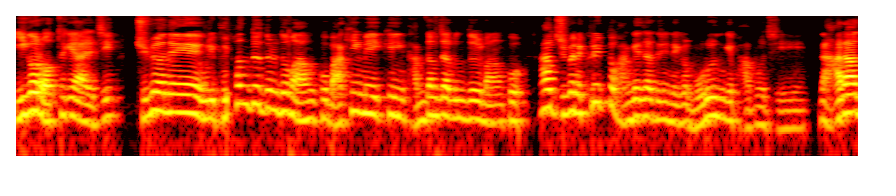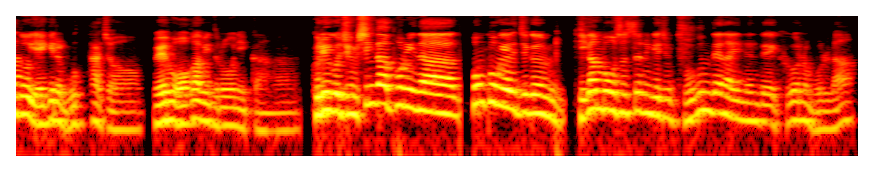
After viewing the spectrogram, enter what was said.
이걸 어떻게 알지? 주변에 우리 펀드들도 많고, 마킹 메이킹 담당자분들 많고, 다 주변에 크립토 관계자들인데 이걸 모르는 게 바보지. 알아도 얘기를 못 하죠. 외부 억압이 들어오니까. 그리고 지금 싱가포르나 홍콩에 지금 기간 보고서 쓰는 게 지금 두 군데나 있는데 그거를 몰라?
